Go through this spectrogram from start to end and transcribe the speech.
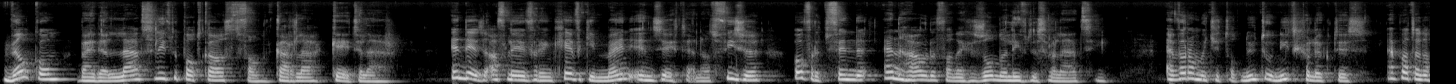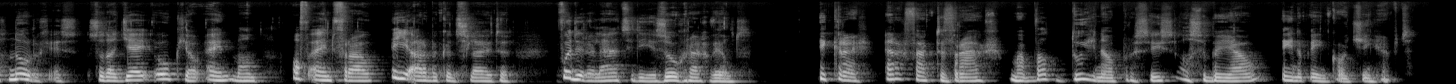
Welkom bij de Laatste Liefde podcast van Carla Ketelaar. In deze aflevering geef ik je mijn inzichten en adviezen over het vinden en houden van een gezonde liefdesrelatie. En waarom het je tot nu toe niet gelukt is en wat er nog nodig is, zodat jij ook jouw eindman of eindvrouw in je armen kunt sluiten voor de relatie die je zo graag wilt. Ik krijg erg vaak de vraag: maar wat doe je nou precies als je bij jou één op één coaching hebt?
